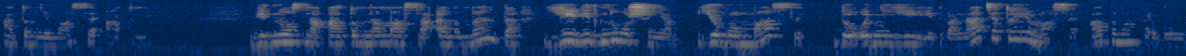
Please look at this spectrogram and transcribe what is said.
атомні маси атомів. Відносна атомна маса елемента є відношенням його маси до однієї дванадцятої маси атома карбону.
